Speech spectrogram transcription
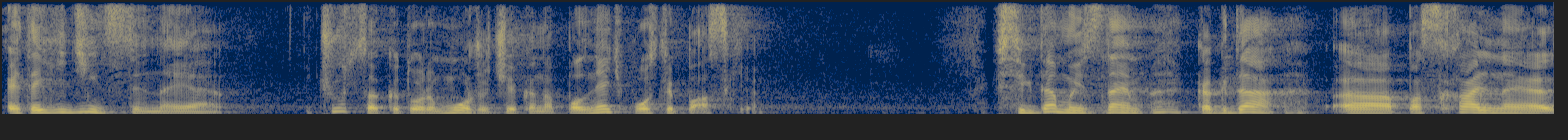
это единственное чувство, которое может человека наполнять после Пасхи. Всегда мы знаем, когда э, пасхальное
